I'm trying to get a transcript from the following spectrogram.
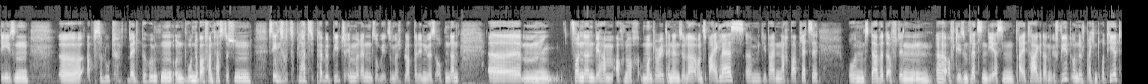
diesen äh, absolut weltberühmten und wunderbar fantastischen Sehnsuchtsplatz Pebble Beach im Rennen, so wie zum Beispiel auch bei den US Open dann, ähm, sondern wir haben auch noch Monterey Peninsula und Spyglass, ähm, die beiden Nachbarplätze, und da wird auf den, äh, auf diesen Plätzen die ersten drei Tage dann gespielt und entsprechend rotiert.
